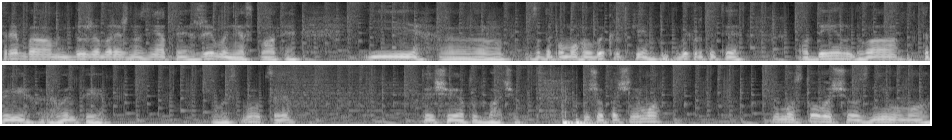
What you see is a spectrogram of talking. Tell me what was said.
треба дуже обережно зняти живлення з плати і е, за допомогою викрутки викрутити 1, 2, 3 гвинти. Ось, ну Це те, що я тут бачу. Ну що, почнемо Почнемо з того, що знімемо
